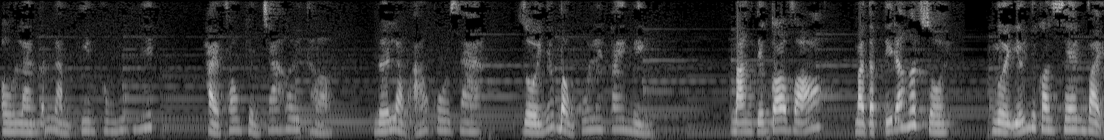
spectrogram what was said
Âu Lan vẫn nằm im không nhúc nhích. Hải Phong kiểm tra hơi thở, Nới lòng áo cô ra, Rồi nhấc bổng cô lên tay mình. Mang tiếng co võ, Mà tập tí đã ngất rồi. Người yếu như con sen vậy,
